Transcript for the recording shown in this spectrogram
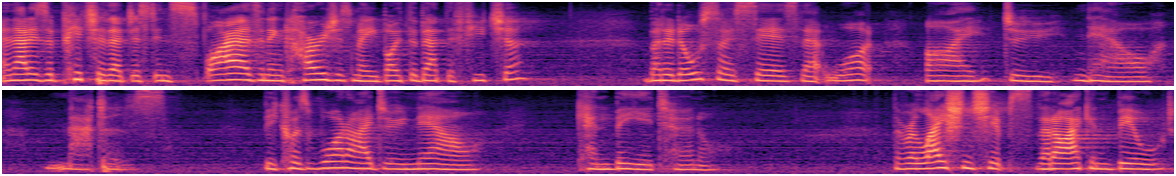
And that is a picture that just inspires and encourages me both about the future, but it also says that what I do now matters because what I do now can be eternal. The relationships that I can build,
